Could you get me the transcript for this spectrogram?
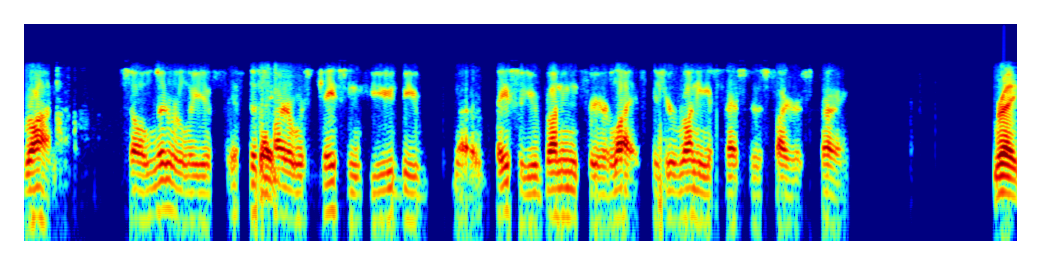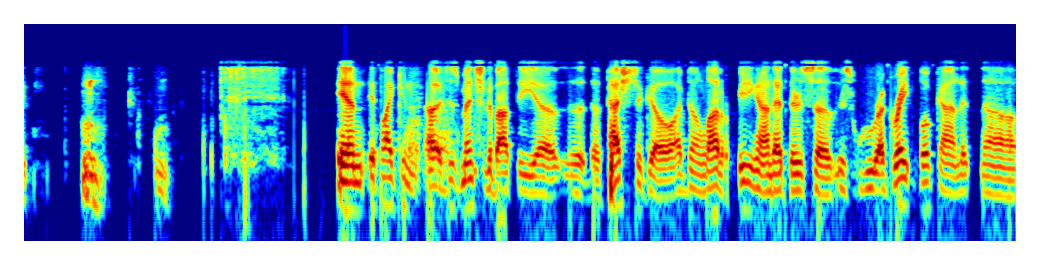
run. So literally, if if this Right. fire was chasing you, you'd be uh, basically running for your life because you're running as fast as this fire is spreading. Right. And if I can uh, just mention about the uh, the, the Peshtigo, I've done a lot of reading on that. There's a, there's a great book on it. Uh,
